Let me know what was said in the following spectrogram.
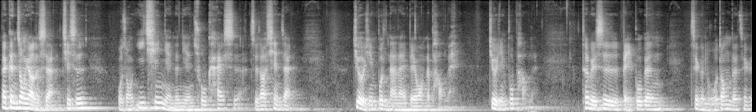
那更重要的是啊，其实我从一七年的年初开始啊，直到现在就已经不南来北往的跑了，就已经不跑了。特别是北部跟这个罗东的这个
